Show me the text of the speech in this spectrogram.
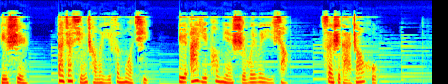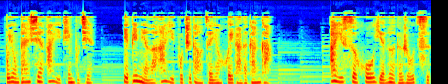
于是大家形成了一份默契，与阿姨碰面时微微一笑，算是打招呼，不用担心阿姨听不见。也避免了阿姨不知道怎样回答的尴尬。阿姨似乎也乐得如此，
